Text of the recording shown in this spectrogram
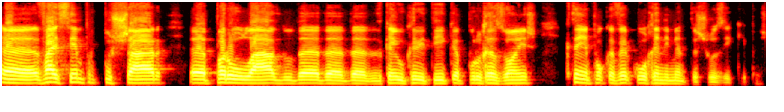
uh, vai sempre puxar uh, para o lado da, da, da, de quem o critica por razões que têm pouco a ver com o rendimento das suas equipas.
